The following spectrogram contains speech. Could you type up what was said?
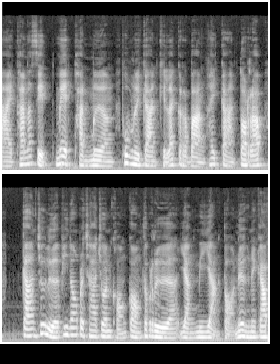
นายธนสิทธิ์เมธพันธ์เมือง ผู้อำนวยการเขตลาดกระบังให้การต้อนรับ การช่วยเหลือพี่น้องประชาชนของกองทัพเรือยังมีอย่างต่อเนื่องนะครับ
